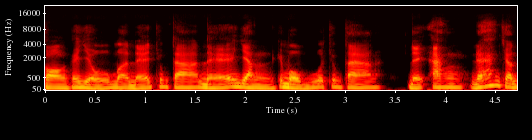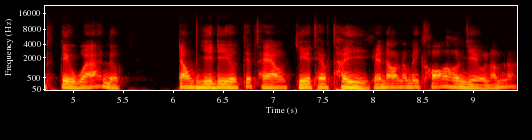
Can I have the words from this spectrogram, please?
còn cái vụ mà để chúng ta, để dành cái bụng của chúng ta để ăn, ráng cho nó tiêu hóa được trong video tiếp theo, chia theo thì cái đó nó mới khó hơn nhiều lắm đó.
